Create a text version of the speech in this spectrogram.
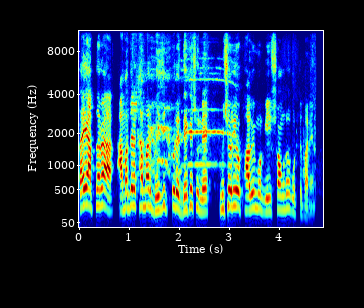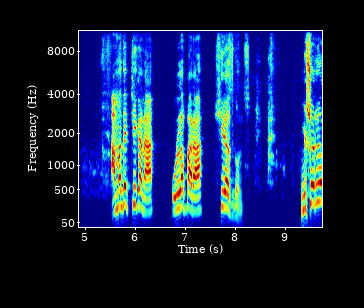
তাই আপনারা আমাদের খামার ভিজিট করে দেখে শুনে মিশরীয় ফার্মি মুরগি সংগ্রহ করতে পারেন। আমাদের ঠিকানা উল্লাপাড়া, সিরাজগঞ্জ। মিশরীয়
